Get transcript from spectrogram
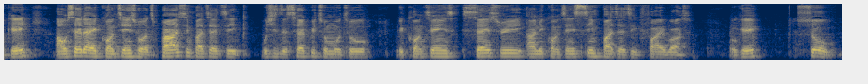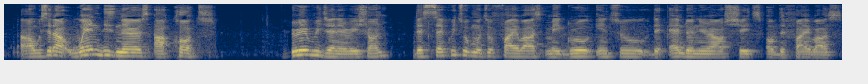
Okay, I'll say that it contains what parasympathetic, which is the secretomotor. It contains sensory and it contains sympathetic fibers. Okay, so uh, we say that when these nerves are cut during regeneration, the secretomotor fibers may grow into the endoneural sheaths of the fibers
